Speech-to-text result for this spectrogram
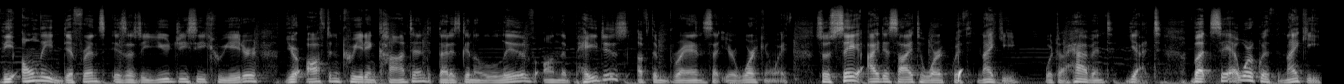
The only difference is as a UGC creator, you're often creating content that is going to live on the pages of the brands that you're working with. So say I decide to work with Nike which I haven't yet. But say I work with Nike,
